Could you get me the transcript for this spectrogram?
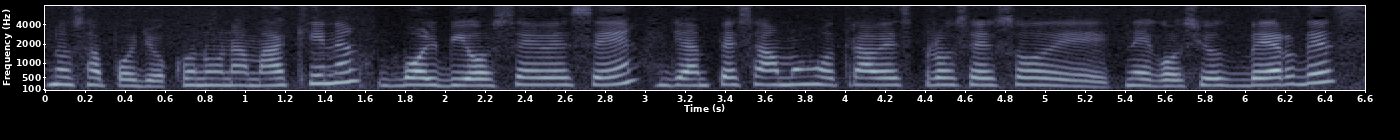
nos apoyó con una máquina, volvió CBC, ya empezamos otra vez proceso de negocios verdes.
